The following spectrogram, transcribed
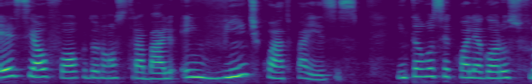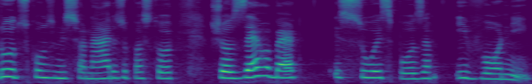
esse é o foco do nosso trabalho em 24 países. Então você colhe agora os frutos com os missionários, o pastor José Roberto e sua esposa Ivone.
